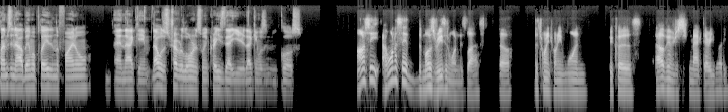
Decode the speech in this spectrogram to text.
Clemson Alabama played in the final. And that game, that was Trevor Lawrence went crazy that year. That game wasn't even close. Honestly, I want to say the most recent one is last, though, the 2021, because Alabama just smacked everybody.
